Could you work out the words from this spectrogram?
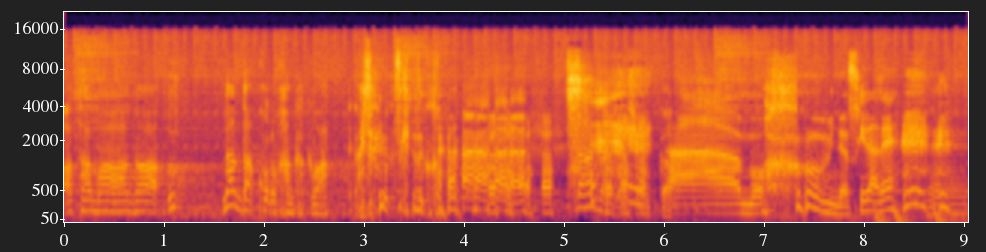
頭がうなんだこの感覚はって書いてありますけど。こ れ何なんでしょうか。ああもうみんな好きだね。ね、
